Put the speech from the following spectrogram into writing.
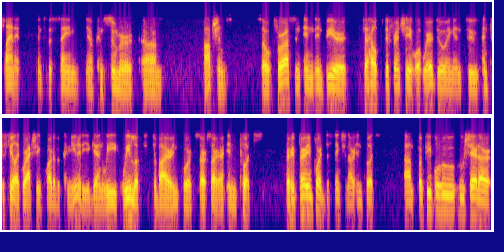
planet into the same you know consumer um, options. So for us in, in, in beer to help differentiate what we're doing and to and to feel like we're actually part of a community again, we we looked to buy our imports or sorry our inputs. Very very important distinction. Our inputs um, for people who who shared our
